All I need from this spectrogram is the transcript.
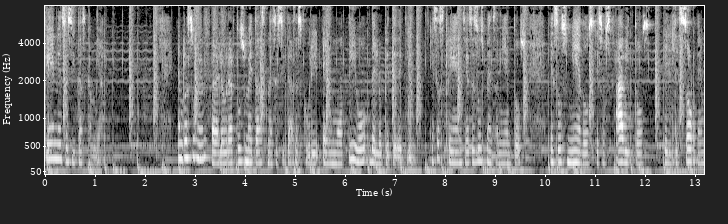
¿Qué necesitas cambiar? En resumen, para lograr tus metas necesitas descubrir el motivo de lo que te detiene. Esas creencias, esos pensamientos, esos miedos, esos hábitos, el desorden.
